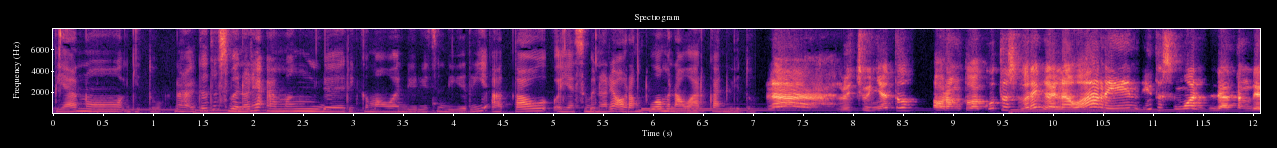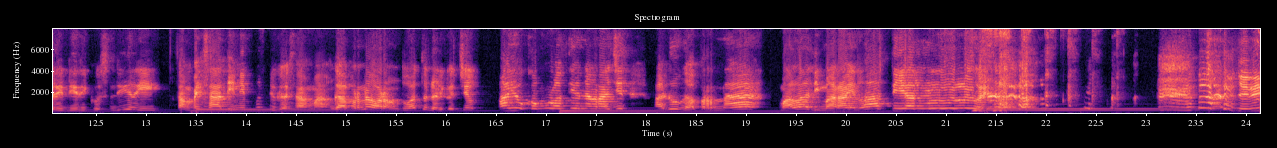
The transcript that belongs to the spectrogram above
piano gitu. Nah, itu tuh sebenarnya emang dari kemauan diri sendiri atau ya sebenarnya orang tua menawarkan gitu. nah lucunya tuh orang tuaku tuh sebenarnya nggak nawarin itu semua datang dari diriku sendiri sampai saat ini pun juga sama nggak pernah orang tua tuh dari kecil ayo kamu latihan yang rajin aduh nggak pernah malah dimarahin latihan melulu jadi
